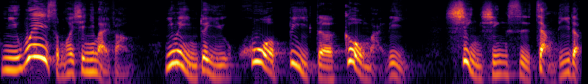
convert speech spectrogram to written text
你为什么会现金买房？因为你对于货币的购买力信心是降低的，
